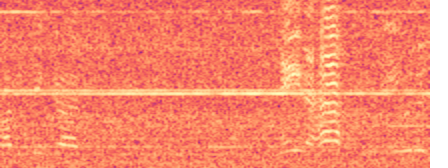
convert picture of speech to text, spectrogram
probably take us a day and a half to do the unit.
